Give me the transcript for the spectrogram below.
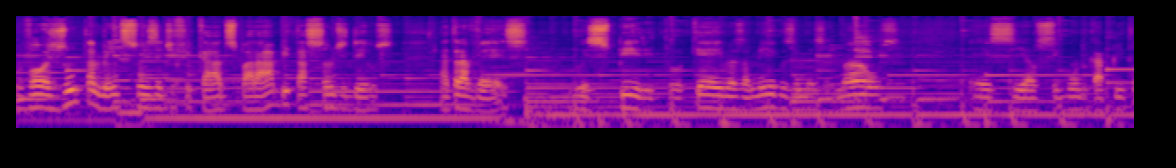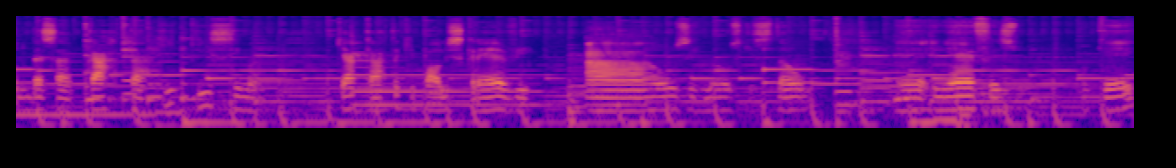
vós juntamente sois edificados para a habitação de Deus através do Espírito, ok, meus amigos e meus irmãos? Esse é o segundo capítulo dessa carta riquíssima, que é a carta que Paulo escreve aos irmãos que estão é, em Éfeso, ok?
